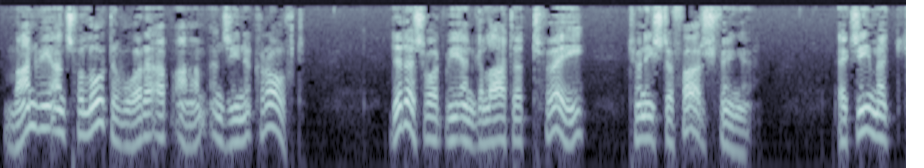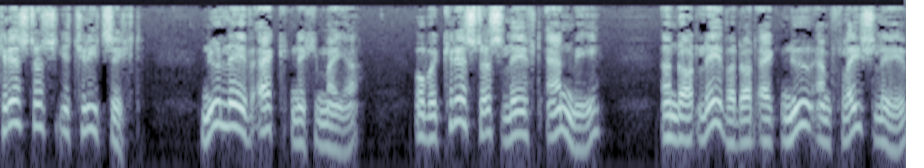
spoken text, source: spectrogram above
wanneer we ans verloten worden op arm en zijn kracht. Dit is wat we in Galater 2, 20 vers vingen. Ik zie met Christus gekruisigd. Nu leef ik niet meer, maar Christus leeft in mij, en dat leven dat ik nu in vlees leef,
